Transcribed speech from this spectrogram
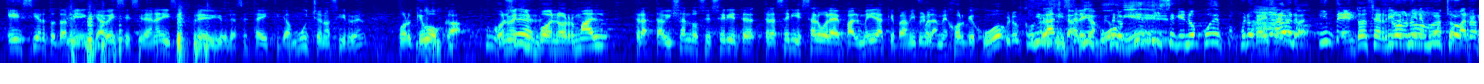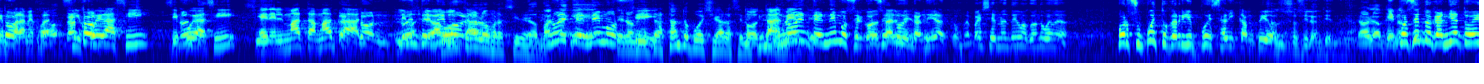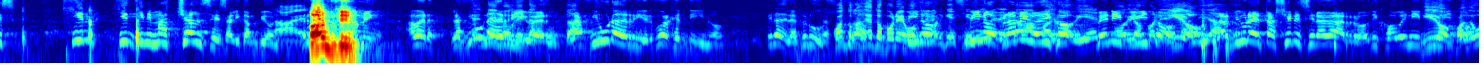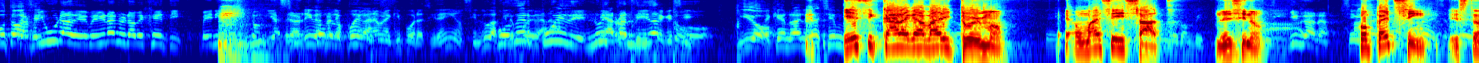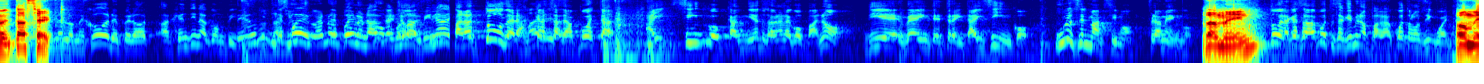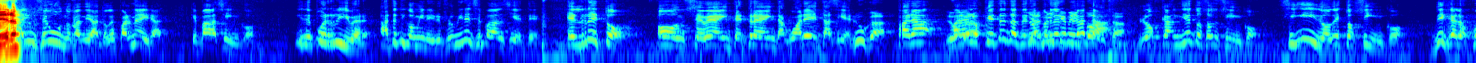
es cierto también que a veces el análisis previo y las estadísticas mucho no sirven, porque Boca, con un equipo normal, trastabillándose serie tras tras serie, salvo la de Palmeiras, que para mí fue la mejor que jugó, Pero ¿quién casi sale campeón. jugó ¿Pero quién dice que no puede? Pero, a ver, Entonces River no, tiene mucho Gastón, margen Gastón, para mejorar. Si Gastón, juega así, si juega así, en el mata-mata le, no va- le va Contra los brasileños. No entendemos, Pero mientras tanto puede llegar a semifinales. no entendemos el concepto de candidato. Me parece que no entendemos el concepto de candidato. Por supuesto que River puede salir campeón. Yo sí lo entiendo. mira. No, lo que El no concepto de candidato es quién, quién tiene más chance de salir campeón. Ah, Obvio. A ver, la figura de que River, la figura de River fue argentino. Era de la Cruz. ¿Cuántos candidatos ponés vos? Vino, eh? Si vino Flamengo y dijo, bien, vení, pibito. La figura de Talleres era Garro. Dijo, vení, Guido, pibito. cuando vos estabas La en- figura de Belgrano era Vegetti. Vení, pibito. Y así Pero River no le puede ganar a un equipo brasileño, sin duda que le Poder puede ganar. puede, no Mira, es dice que candidato. sí. Guido, Es que en realidad siempre. Esse cara gabaritou, irmão. É o mais sensato. Nesse não. Compete sim. Isso tá- certo. los mejores,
